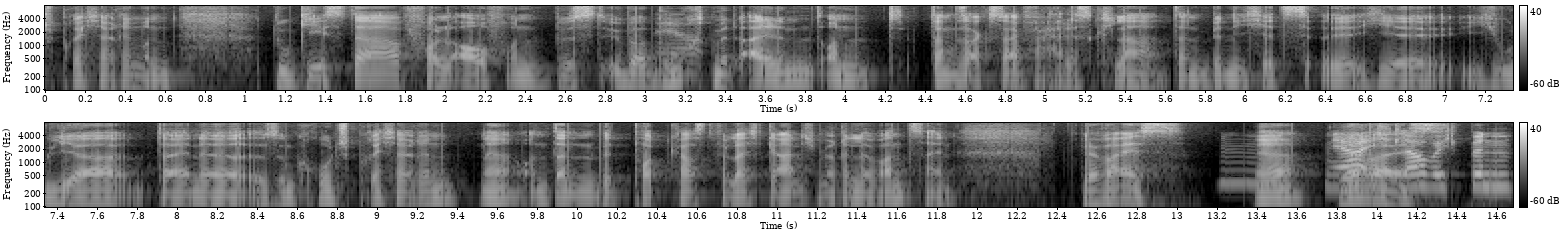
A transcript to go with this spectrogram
Synchronsprecherin und du gehst da voll auf und bist überbucht ja. mit allem und dann sagst du einfach, alles klar, dann bin ich jetzt äh, hier Julia, deine Synchronsprecherin, ne, und dann wird Podcast vielleicht gar nicht mehr relevant sein. Wer weiß, ja, ja ich glaube, ich bin,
